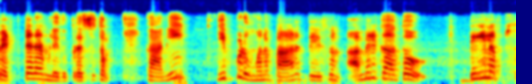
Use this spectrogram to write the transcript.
పెట్టడం లేదు ప్రస్తుతం. కానీ ఇప్పుడు మన భారతదేశం అమెరికాతో డీలప్స్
